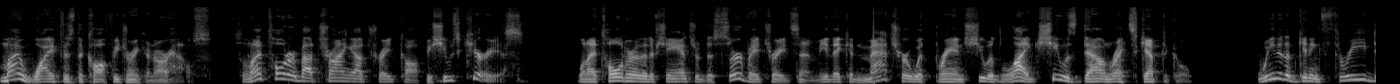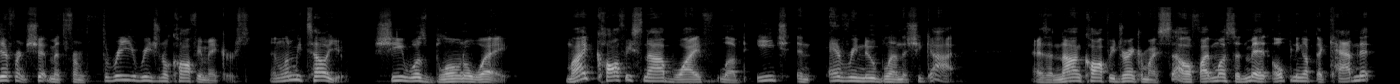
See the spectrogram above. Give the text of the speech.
My wife is the coffee drinker in our house. So when I told her about trying out trade coffee, she was curious. When I told her that if she answered the survey trade sent me, they could match her with brands she would like, she was downright skeptical. We ended up getting three different shipments from three regional coffee makers. And let me tell you, she was blown away. My coffee snob wife loved each and every new blend that she got. As a non coffee drinker myself, I must admit, opening up the cabinet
